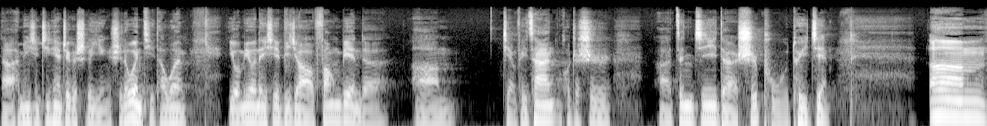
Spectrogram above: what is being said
那很明显，今天这个是个饮食的问题。他问有没有那些比较方便的啊减肥餐，或者是啊增肌的食谱推荐？嗯，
